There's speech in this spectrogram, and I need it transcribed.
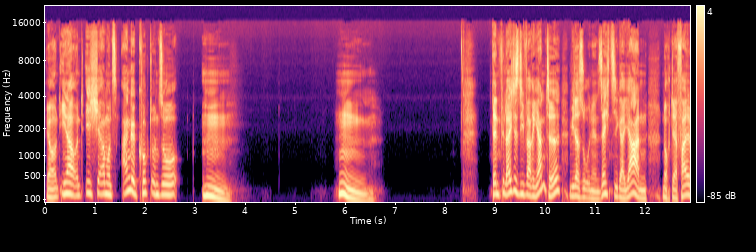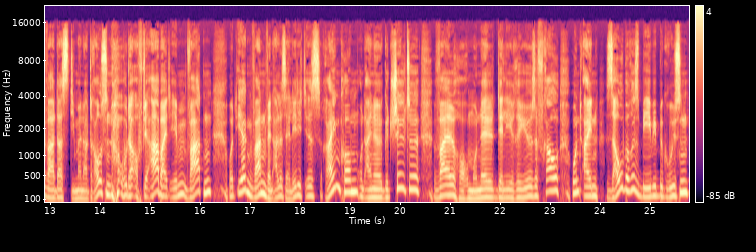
Ja, und Ina und ich haben uns angeguckt und so, hm. Hm. Denn vielleicht ist die Variante, wie das so in den 60er Jahren noch der Fall war, dass die Männer draußen oder auf der Arbeit eben warten und irgendwann, wenn alles erledigt ist, reinkommen und eine gechillte, weil hormonell deliriöse Frau und ein sauberes Baby begrüßen,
